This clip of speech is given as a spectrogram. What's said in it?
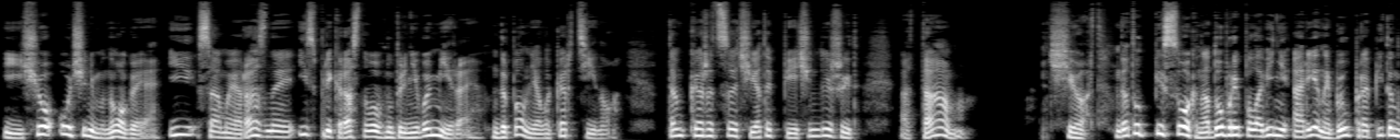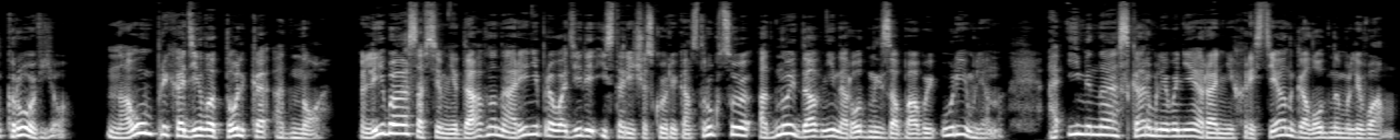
и еще очень многое, и самое разное из прекрасного внутреннего мира дополняло картину. Там, кажется, чья-то печень лежит, а там... Черт, да тут песок на доброй половине арены был пропитан кровью, на ум приходило только одно. Либо совсем недавно на арене проводили историческую реконструкцию одной давней народной забавы у римлян, а именно скармливание ранних христиан голодным львам.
